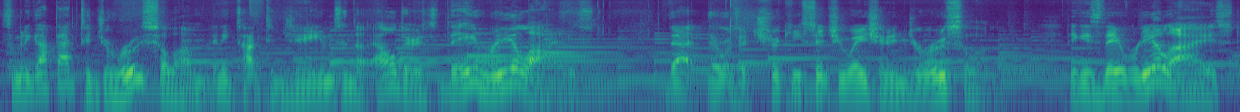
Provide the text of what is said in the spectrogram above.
So when he got back to Jerusalem and he talked to James and the elders, they realized that there was a tricky situation in Jerusalem because they realized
